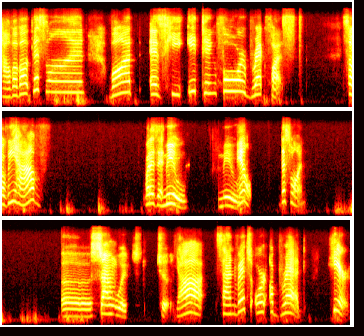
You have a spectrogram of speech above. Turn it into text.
Good job. Next. How about this one? What is he eating for breakfast? So we have, what is it? Milk. Milk. Milk. This one. Uh, sandwich. Yeah, sandwich or a bread. Here,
